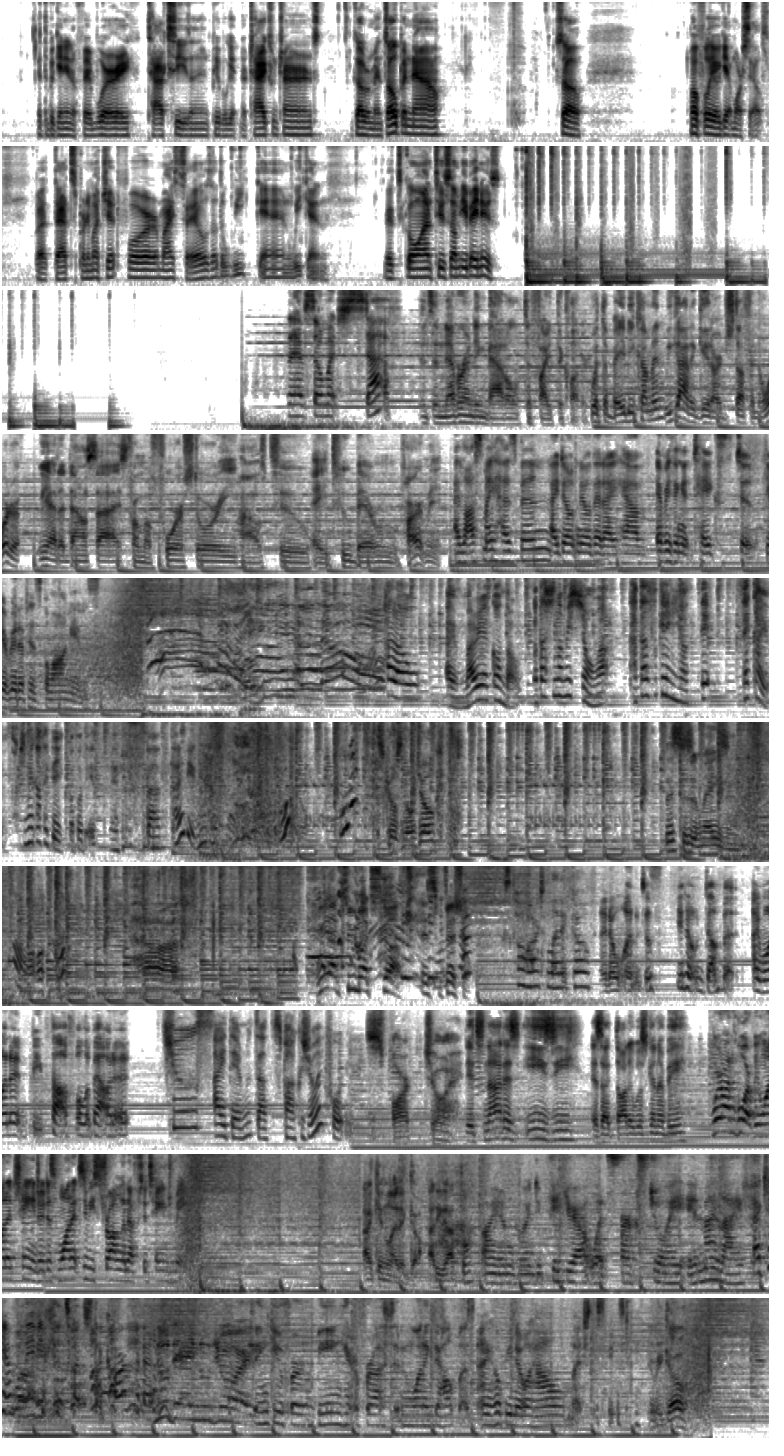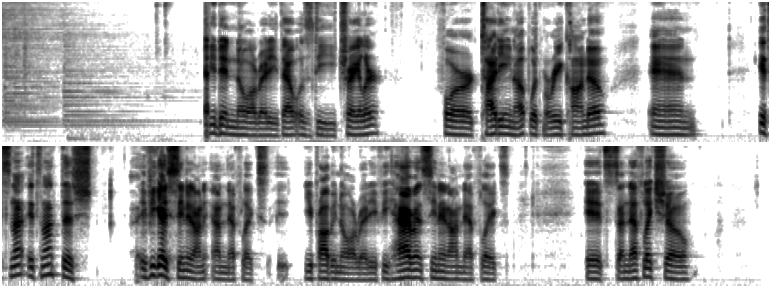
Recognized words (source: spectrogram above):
at the beginning of February. Tax season, people getting their tax returns. Government's open now. So hopefully we'll get more sales. But that's pretty much it for my sales of the week and weekend. Let's go on to some eBay news. They have so much stuff. It's a never ending battle to fight the clutter. With the baby coming, we gotta get our stuff in order. We had a downsize from a four-story house to a two-bedroom apartment. I lost my husband. I don't know that I have everything it takes to get rid of his belongings. Hello, I'm Marie Kondo. 私のミッションは片付けによって世界をときめかせていくことです。Let's start tidying. This girl's no joke. This is amazing. Oh. Uh, We have too much stuff. It's official. It's so hard to let it go. I don't want to just, you know, dump it. I want to be thoughtful about it. Choose items that spark joy for you. Spark joy. it's not as easy as I thought it was gonna be. We're on board. We want to change. I just want it to be strong enough to change me. I can let it go. Arigato. I am going to figure out what sparks joy in my life. I can't believe you can touch the carpet. New day, new joy. Thank you for being here for us and wanting to help us. I hope you know how much this means to me. Here we go. If you didn't know already, that was the trailer for tidying up with Marie Kondo, and it's not it's not this. If you guys seen it on on Netflix, you probably know already. If you haven't seen it on Netflix, it's a Netflix show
